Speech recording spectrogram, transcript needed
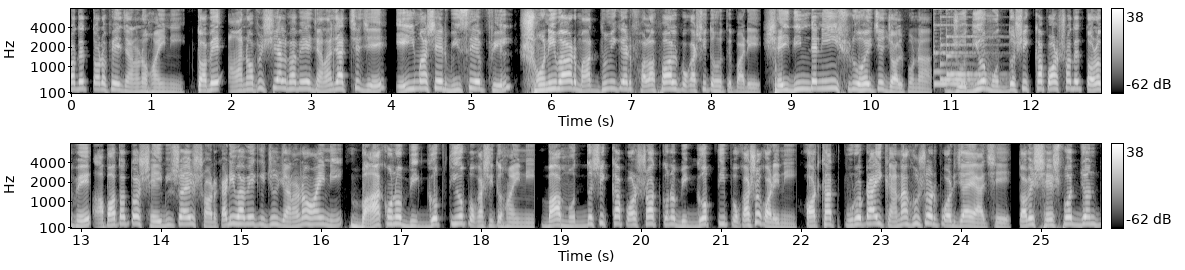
পর্ষদের তরফে জানানো হয়নি। তবে আনঅফিসিয়াল ভাবে জানা যাচ্ছে যে এই মাসের বিশে এপ্রিল শনিবার মাধ্যমিকের ফলাফল প্রকাশিত হতে পারে। সেই দিনটা নিয়েই শুরু হয়েছে জল্পনা। যদিও মধ্যশিক্ষা পর্ষদের তরফে আপাতত সেই বিষয়ে সরকারিভাবে কিছু জানানো হয়নি বা কোনো বিজ্ঞপ্তিও প্রকাশিত হয়নি বা মধ্যশিক্ষা পর্ষদ কোনো বিজ্ঞপ্তি প্রকাশও করেনি। অর্থাৎ পুরোটাই কানাঘুষোর পর্যায়ে আছে। তবে শেষ পর্যন্ত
